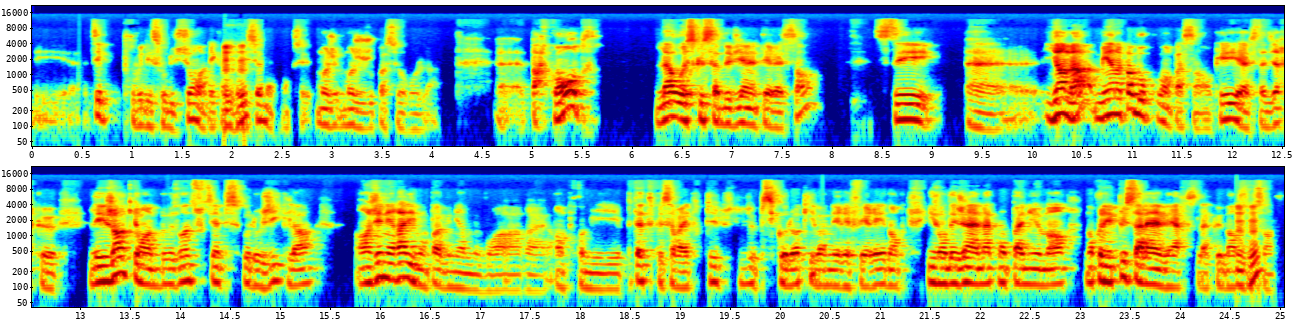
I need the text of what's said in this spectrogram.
les, euh, trouver des solutions avec un mm-hmm. professionnel. Donc, moi, je, moi, je joue pas ce rôle-là. Euh, par contre, là où est-ce que ça devient intéressant, c'est euh, il y en a, mais il y en a pas beaucoup en passant, ok? C'est-à-dire que les gens qui ont un besoin de soutien psychologique là, en général, ils vont pas venir me voir euh, en premier. Peut-être que ça va être plus le psychologue qui va me les référer. Donc, ils ont déjà un accompagnement. Donc, on est plus à l'inverse là que dans ce mm-hmm. sens.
